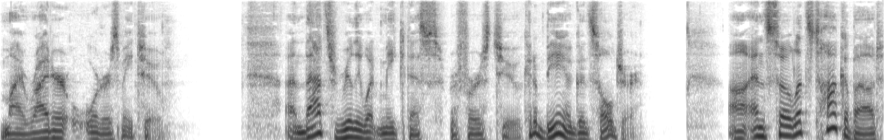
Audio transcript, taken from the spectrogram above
my rider orders me to. And that's really what meekness refers to, kind of being a good soldier. Uh, and so let's talk about,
